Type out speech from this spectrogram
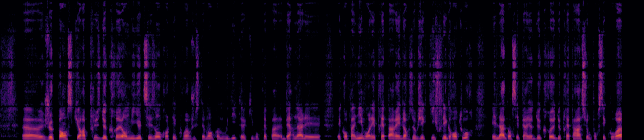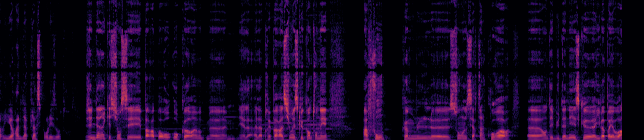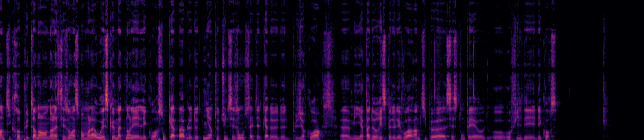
Euh, je pense qu'il y aura plus de creux en milieu de saison quand les coureurs, justement, comme vous dites, euh, qui vont préparer, Bernal et, compagnie, vont aller préparer leurs objectifs, les grands tours. Et là, dans ces périodes de creux, de préparation pour ces coureurs, il y aura de la place pour les autres. J'ai une dernière question, c'est par rapport au, corps euh, et à la, préparation. Est-ce que quand on est à fond, comme le sont certains coureurs euh, en début d'année. Est-ce qu'il ne va pas y avoir un petit creux plus tard dans, la saison à ce moment-là ou est-ce que maintenant les, coureurs sont capables de tenir toute une saison? Ça a été le cas de, plusieurs coureurs, euh, mais il n'y a pas de risque de les voir un petit peu euh, s'estomper au, fil des, courses?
